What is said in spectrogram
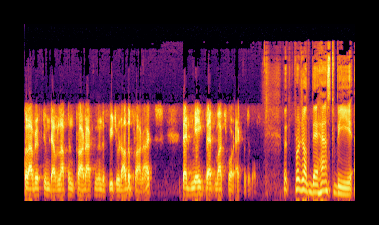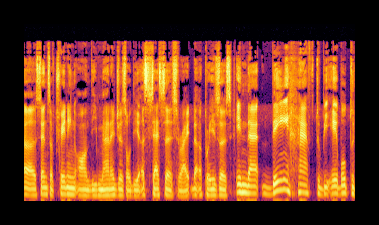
collaborative team development product and in the future with other products that make that much more equitable. But Prajal, there has to be a sense of training on the managers or the assessors, right? The appraisers, in that they have to be able to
